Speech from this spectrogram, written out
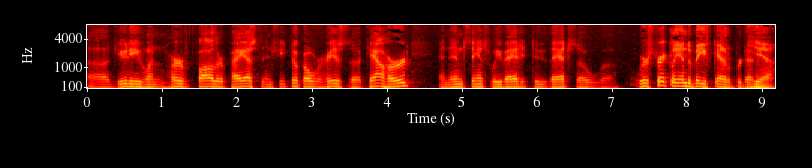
Uh, Judy, when her father passed, then she took over his uh, cow herd, and then since we've added to that, so uh, we're strictly into beef cattle production. Yeah.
